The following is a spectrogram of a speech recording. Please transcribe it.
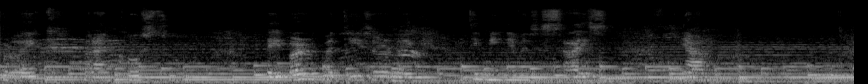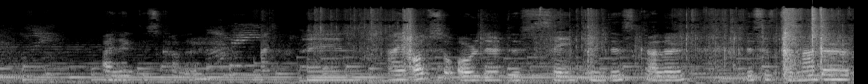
for like when i'm close to labor but these are like i think medium is the size. Yeah I like this color. And I also ordered the same in this color. This is another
